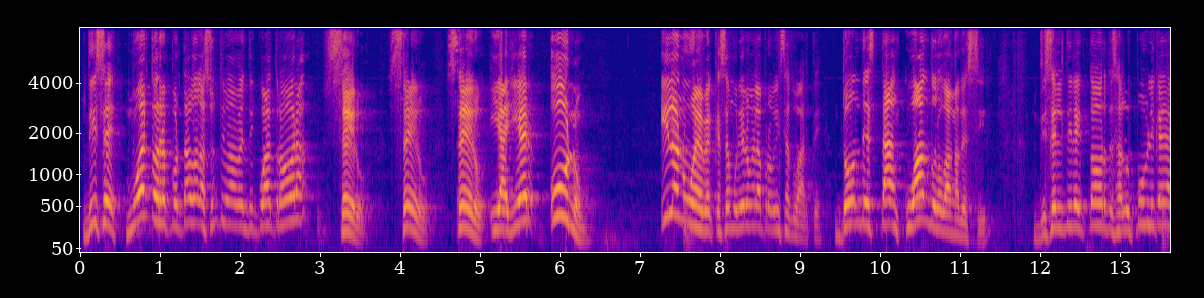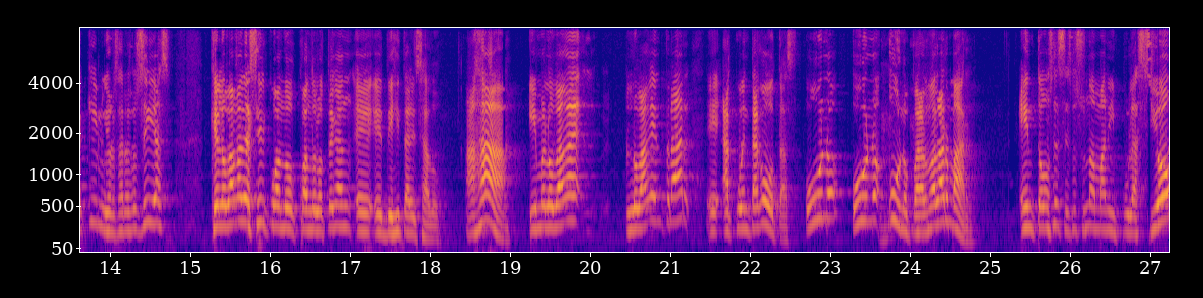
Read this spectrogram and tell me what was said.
Dice, muertos reportados en las últimas 24 horas, cero, cero, cero. Y ayer, uno. Y los nueve que se murieron en la provincia de Duarte, ¿dónde están? ¿Cuándo lo van a decir? Dice el director de Salud Pública de aquí, Luis Rosario Socias, que lo van a decir cuando, cuando lo tengan eh, eh, digitalizado. Ajá, y me lo van a lo van a entrar eh, a cuentagotas. Uno, uno, uno, para no alarmar. Entonces, eso es una manipulación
